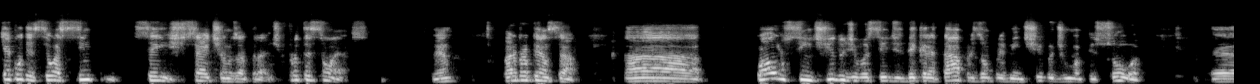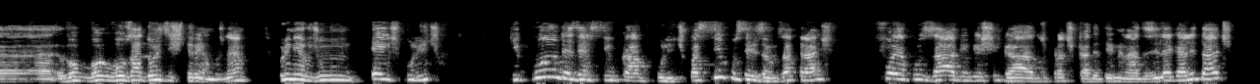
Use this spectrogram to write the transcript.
que aconteceu há cinco, seis, sete anos atrás? Que proteção é essa? Né? Para para pensar. Ah, qual o sentido de você de decretar a prisão preventiva de uma pessoa? É, eu vou, vou, usar dois extremos, né? Primeiro, de um ex-político, que quando exercia o cargo político há cinco, seis anos atrás, foi acusado, investigado de praticar determinadas ilegalidades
